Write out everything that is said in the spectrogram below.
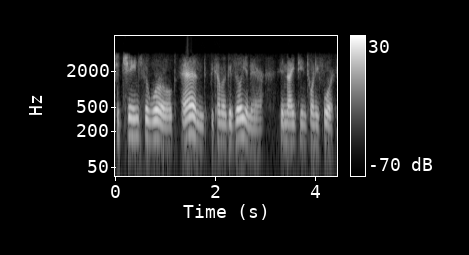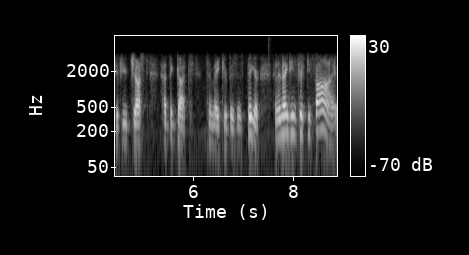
to change the world and become a gazillionaire in 1924 if you just had the guts to make your business bigger. And in 1955,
